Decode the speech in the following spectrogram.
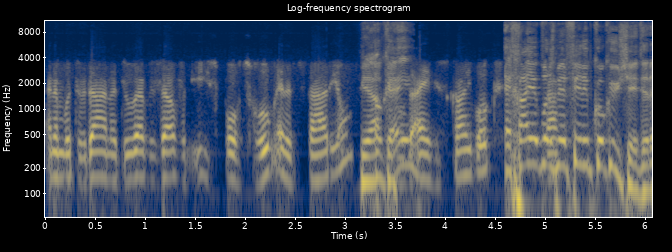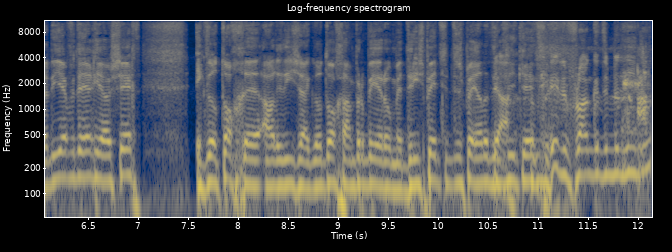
En dan moeten we daar naartoe. We hebben zelf een e-sports room in het stadion. Ja. Oké. Onze eigen skybox. En ga je ook wel eens Ja. met Philip Cocu zitten? Dat die even tegen jou zegt... Ik wil toch, eh Ali ik wil toch gaan proberen om met drie spitsen te spelen dit Ja, weekend. om de flanken te bedienen.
